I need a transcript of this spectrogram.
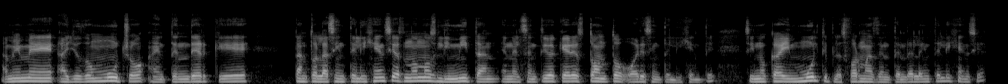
a mí me ayudó mucho a entender que tanto las inteligencias no nos limitan en el sentido de que eres tonto o eres inteligente, sino que hay múltiples formas de entender la inteligencia.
